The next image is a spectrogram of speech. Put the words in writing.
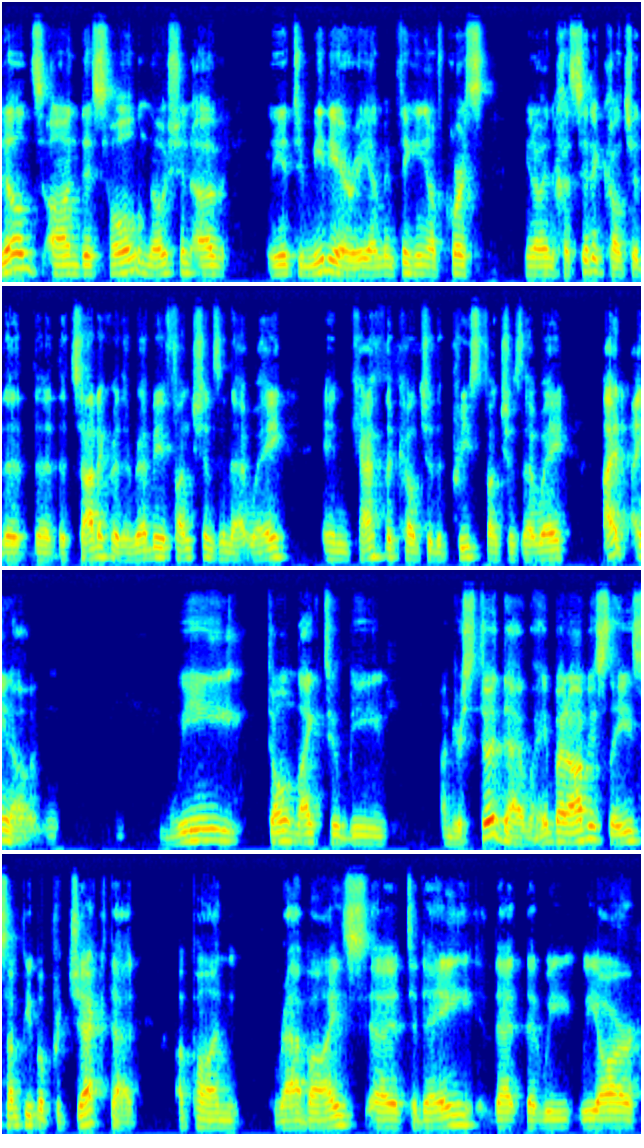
builds on this whole notion of the intermediary. I'm thinking, of course, you know, in Hasidic culture, the, the, the tzaddik or the rebbe functions in that way. In Catholic culture, the priest functions that way. I, you know, we don't like to be understood that way, but obviously some people project that upon rabbis uh, today that, that we, we are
